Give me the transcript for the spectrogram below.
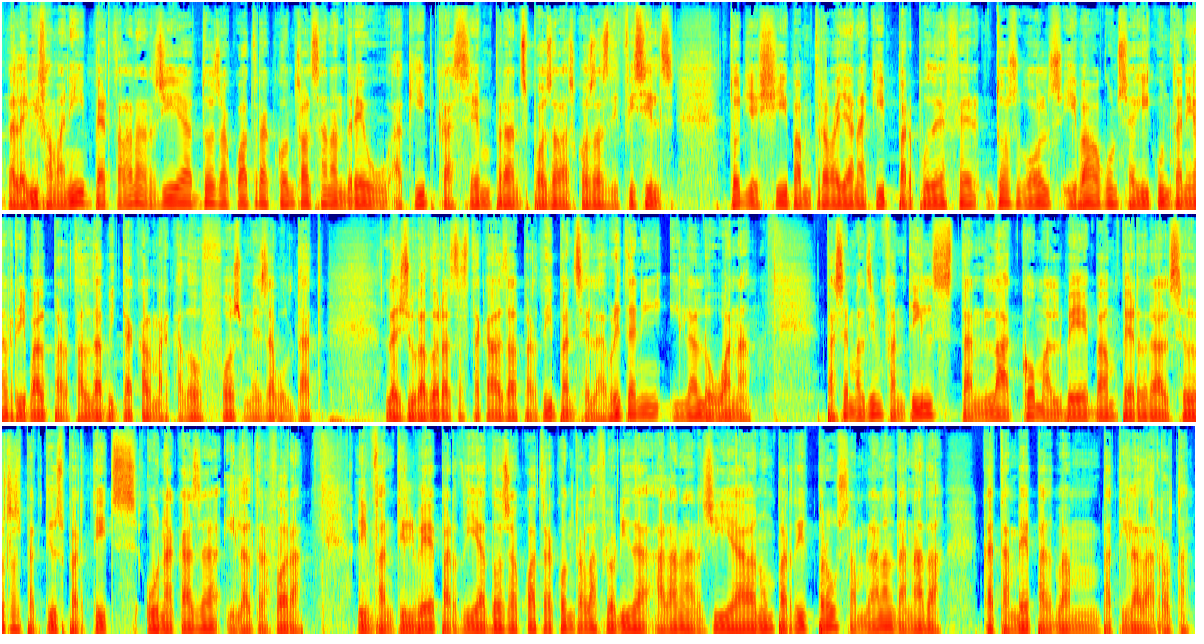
La Levi femení perd l'energia 2 a 4 contra el Sant Andreu, equip que sempre ens posa les coses difícils. Tot i així, vam treballar en equip per poder fer dos gols i vam aconseguir contenir el rival per tal d'evitar que el marcador fos més avoltat. Les jugadores destacades del partit van ser la Brittany i la Luana. Passem als infantils, tant l'A com el B van perdre els seus respectius partits, una a casa i l'altra fora. L'infantil B perdia 2 a 4 contra la Florida a l'energia en un partit prou semblant al d'anada, que també van patir la derrota.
